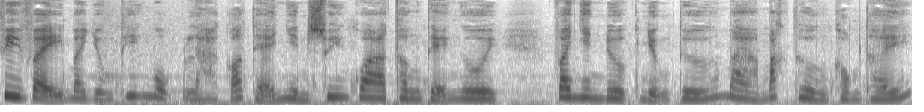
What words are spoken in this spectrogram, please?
Vì vậy mà dùng thiên mục là có thể nhìn xuyên qua thân thể người và nhìn được những thứ mà mắt thường không thấy.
